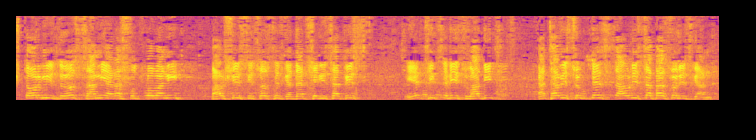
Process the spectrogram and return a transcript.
შტორმის დროს სამი არასრულწლოვანი ბავშვის სიცოცხლის გადარჩენისათვის ერთი წლის ვადით გათავისუფლდეს სწავლის საფასურისგან.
